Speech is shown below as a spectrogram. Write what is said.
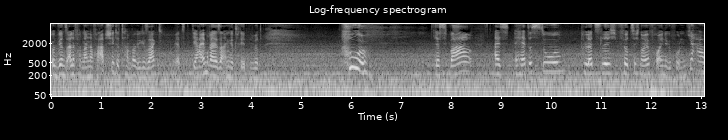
und wir uns alle voneinander verabschiedet haben, weil wie gesagt, jetzt die Heimreise angetreten wird. Puh, das war, als hättest du plötzlich 40 neue Freunde gefunden. Ja,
